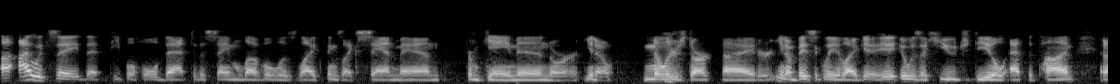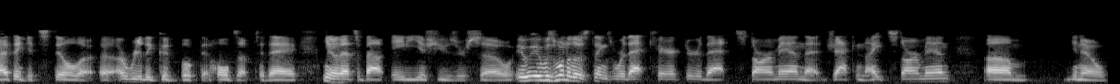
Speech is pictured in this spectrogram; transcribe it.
I I would say that people hold that to the same level as like things like Sandman from Gaiman or you know Miller's Dark Knight or you know basically like it, it was a huge deal at the time and I think it's still a, a really good book that holds up today. You know that's about 80 issues or so. It, it was one of those things where that character, that Starman, that Jack Knight Starman, um, you know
